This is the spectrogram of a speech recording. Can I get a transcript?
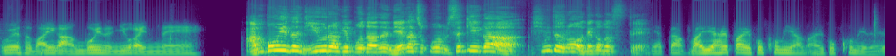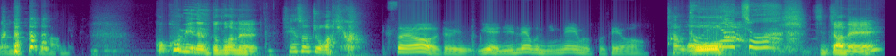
도에서 마이가 안 보이는 이유가 있네. 안 보이는 이유라기보다는 얘가 조금 쓰기가 힘들어 내가 봤을 때. 야, 딱 마이 할 바에 코코미함, 아니 코코미네. 연락함. 코코미는 그거는 생선 쪼가리고. 있어요. 저기 위에 11 닉네임을 보세요. 참, 오 진짜네.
